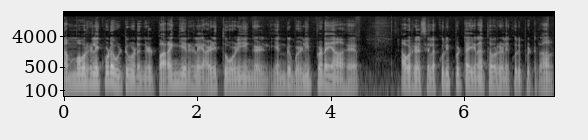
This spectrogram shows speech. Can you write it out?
நம்மவர்களை கூட விட்டுவிடுங்கள். பரங்கியர்களை அழித்து ஒழியுங்கள் என்று வெளிப்படையாக அவர்கள் சில குறிப்பிட்ட இனத்தவர்களை குறிப்பிட்டு நான்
